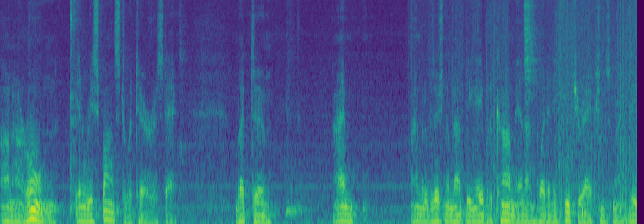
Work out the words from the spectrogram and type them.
on our own in response to a terrorist act. But uh, I'm, I'm in a position of not being able to comment on what any future actions might be.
